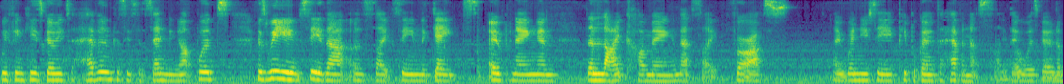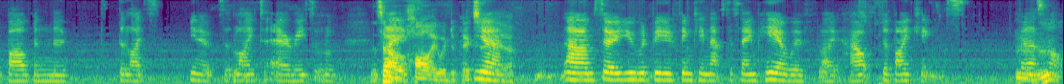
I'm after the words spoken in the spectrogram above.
We think he's going to heaven because he's ascending upwards. Because we see that as like seeing the gates opening and the light coming. And that's like for us, like when you see people going to heaven, that's like they're always going above and the the lights. You know, it's a light, airy sort of. That's how. Hollywood depicts it, Yeah. Um, so you would be thinking that's the same here with like how the Vikings, but that's Mhm. not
